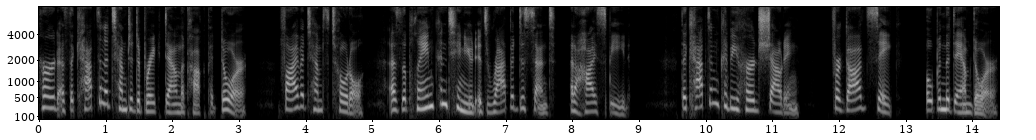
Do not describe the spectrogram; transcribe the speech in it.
heard as the captain attempted to break down the cockpit door. Five attempts total, as the plane continued its rapid descent at a high speed. The captain could be heard shouting, For God's sake, open the damn door.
